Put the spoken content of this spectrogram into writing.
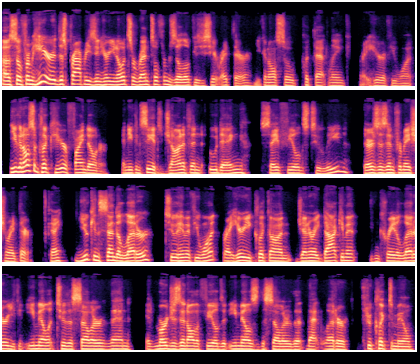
Uh, so from here, this property's in here. You know, it's a rental from Zillow because you see it right there. You can also put that link right here if you want. You can also click here, find owner, and you can see it's Jonathan Udeng, save fields to lead. There's his information right there. Okay. You can send a letter to him if you want. Right here, you click on generate document. You can create a letter. You can email it to the seller. Then it merges in all the fields. It emails the seller that, that letter through click to mail.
